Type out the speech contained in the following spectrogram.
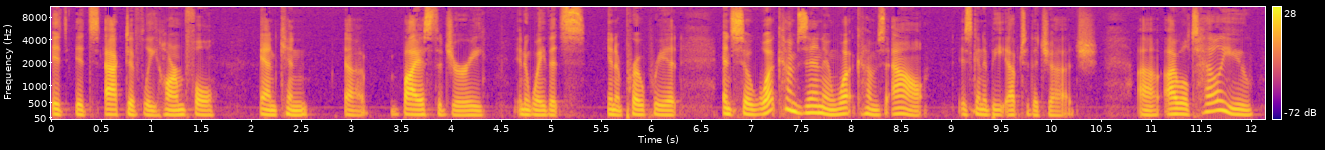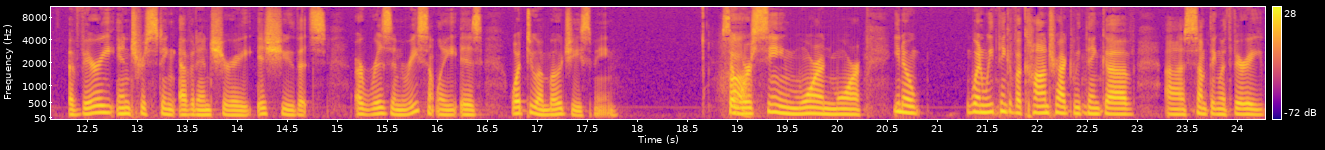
it, it's actively harmful and can uh, bias the jury in a way that's inappropriate. And so, what comes in and what comes out is going to be up to the judge. Uh, I will tell you a very interesting evidentiary issue that's arisen recently is what do emojis mean? So Huh. we're seeing more and more. You know, when we think of a contract, we think of uh, something with very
